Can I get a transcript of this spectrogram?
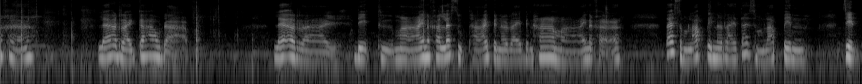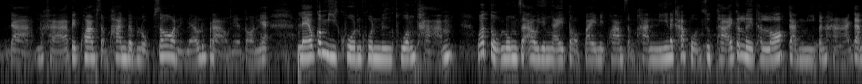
นะคะ และอะไรก้าวดาบ และอะไรเด็กถือไม้นะคะ และสุดท้ายเป็นอะไรเป็นห้าไม้นะคะ ใต้สำรับเป็นอะไรใต้สำรับเป็น เจ็ดดาบนะคะ เป็นความสัมพันธ์แบบหลบซ่อนอีกแล้วหรือเปล่าเนี่ยตอนเนี้ยแล้วก็มีคนคนหนึ่งทวงถาม ว่าตกลงจะเอายังไงต่อไปในความสัมพันธ์นี้นะคะ ผลสุดท้ายก็เลยทะเลาะกันมีปัญหากัน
